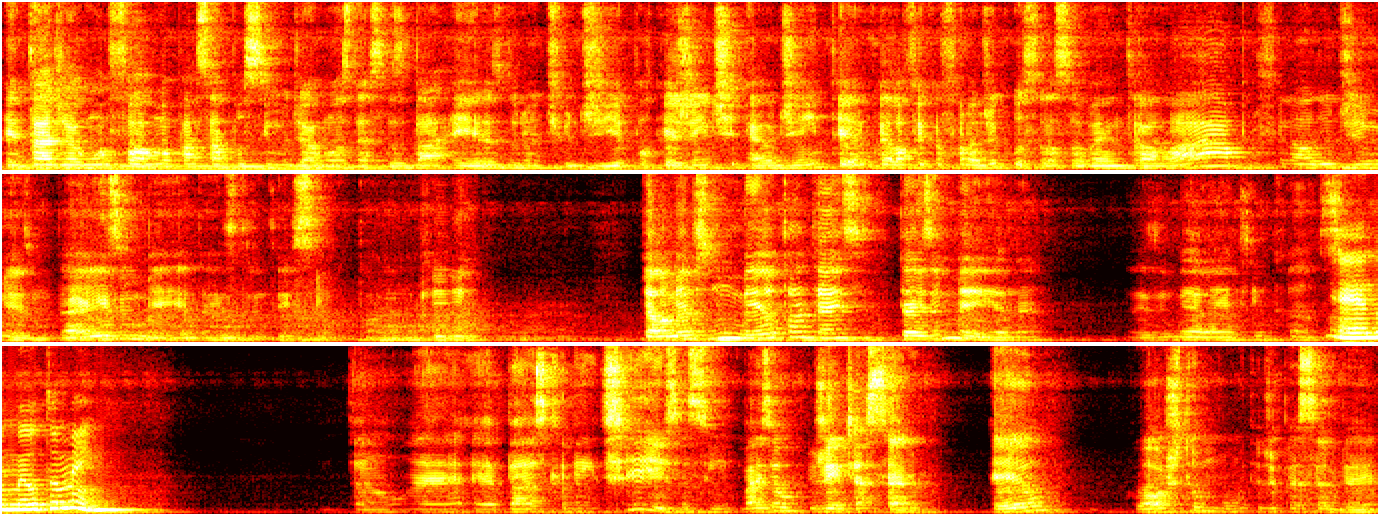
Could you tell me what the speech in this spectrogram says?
tentar de alguma forma passar por cima de algumas dessas barreiras durante o dia, porque, gente, é o dia inteiro que ela fica fora de curso. Ela só vai entrar lá pro final do dia mesmo, 10 e meia, 10 e 35. Tô olhando que. Pelo menos no meu tá 10, 10 e meia, né? 10 e meia ela entra em câncer. É, no meu também. Então, é, é basicamente isso, assim. Mas, eu, gente, é sério. Eu gosto muito de perceber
